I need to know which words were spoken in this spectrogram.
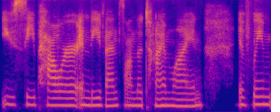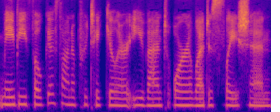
you see power in the events on the timeline? If we maybe focus on a particular event or legislation,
